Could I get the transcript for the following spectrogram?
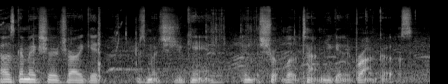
Always gotta make sure to try to get as much as you can in the short little time you get at Broncos. Oh,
